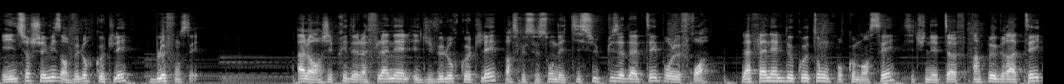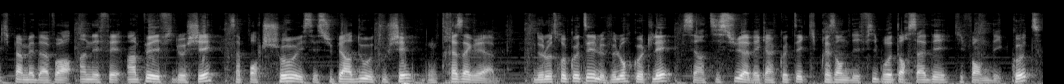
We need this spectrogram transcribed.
et une surchemise en velours côtelé bleu foncé. Alors j'ai pris de la flanelle et du velours côtelé parce que ce sont des tissus plus adaptés pour le froid. La flanelle de coton pour commencer, c'est une étoffe un peu grattée qui permet d'avoir un effet un peu effiloché, ça porte chaud et c'est super doux au toucher, donc très agréable. De l'autre côté, le velours côtelé, c'est un tissu avec un côté qui présente des fibres torsadées qui forment des côtes.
